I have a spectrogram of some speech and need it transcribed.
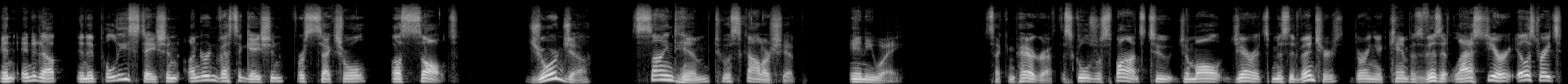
and ended up in a police station under investigation for sexual assault. Georgia signed him to a scholarship anyway. Second paragraph. The school's response to Jamal Jarrett's misadventures during a campus visit last year illustrates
